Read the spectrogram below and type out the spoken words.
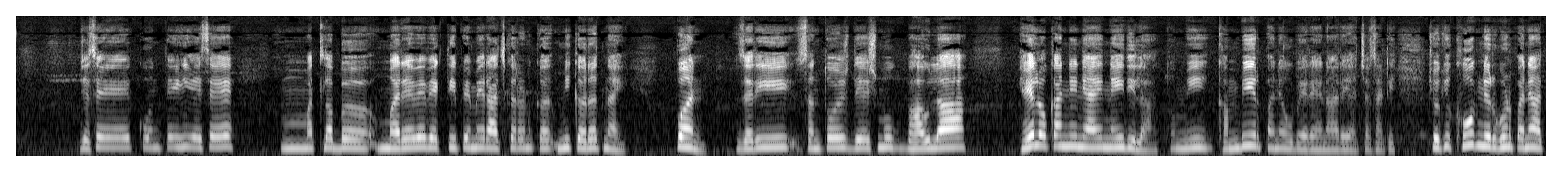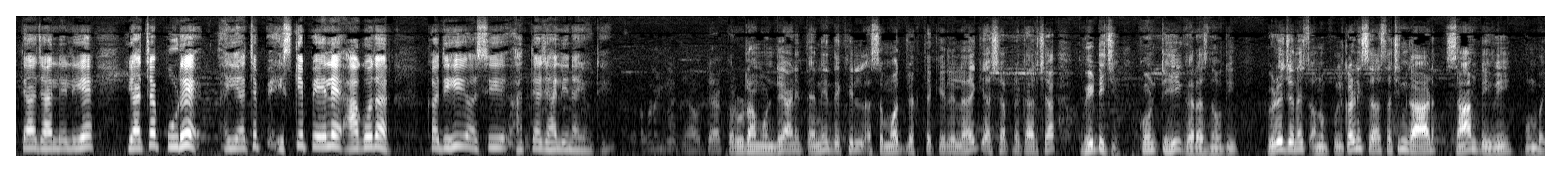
जसे कोणतेही असे मतलब मरे हुए व्यक्ती पे मी राजकारण क मी करत नाही. पण जरी संतोष देशमुख भाऊला हे लोकांनी न्याय नाही दिला तो मी खंबीरपणे उभे राहणार आहे याच्यासाठी. क्योंकि खूप निर्गुणपणे हत्या झालेली आहे. याच्यापुढे याच्या इसके पेले अगोदर कधीही अशी हत्या झाली नाही होती. त्या करुणा मुंडे आणि त्यांनी देखील असं मत व्यक्त केलेलं आहे की अशा प्रकारच्या भेटीची कोणतीही गरज नव्हती. व्हिडिओ जर्नलिस्ट अनुप कुलकर्णीसह सचिन गाड साम टी व्ही मुंबई.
